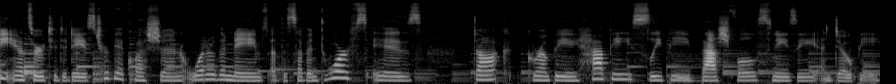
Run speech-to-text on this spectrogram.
The answer to today's trivia question, what are the names of the seven dwarfs, is Doc, Grumpy, Happy, Sleepy, Bashful, Sneezy, and Dopey.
